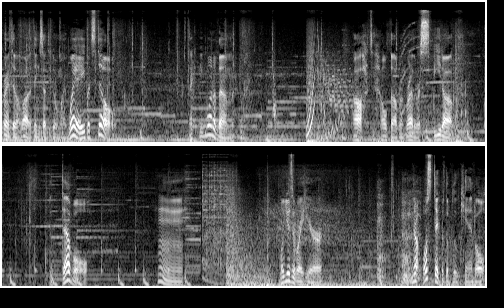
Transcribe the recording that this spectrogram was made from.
Granted, a lot of things have to go my way, but still. That could be one of them. Oh, it's a health up, and rather a speed up. Devil. Hmm. We'll use it right here. No, we'll stick with the blue candle.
